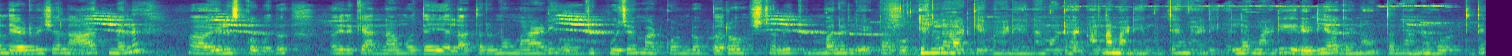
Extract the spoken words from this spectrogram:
ಒಂದು ಎರಡು ವಿಷಲ್ ಆದಮೇಲೆ ಇಳಿಸ್ಕೋಬೋದು. ಇದಕ್ಕೆ ಅನ್ನ, ಮುದ್ದೆ ಎಲ್ಲ ಥರನೂ ಮಾಡಿ ಹೋಗಿ ಪೂಜೆ ಮಾಡಿಕೊಂಡು ಬರೋ ಅಷ್ಟರಲ್ಲಿ ತುಂಬಾ ಲೇಟ್ ಆಗೋಗಿ ಎಲ್ಲ ಅಡುಗೆ ಮಾಡಿ, ಅನ್ನ ಮುದ್ದೆ ಅನ್ನ ಮಾಡಿ, ಮುದ್ದೆ ಮಾಡಿ, ಎಲ್ಲ ಮಾಡಿ ರೆಡಿ ಆಗೋಣ ಅಂತ ನಾನು ಹೊರಟಿದ್ದೆ.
